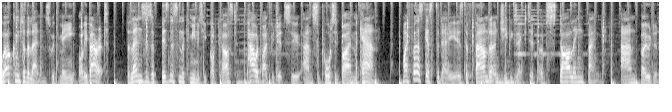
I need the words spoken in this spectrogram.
Welcome to The Lens with me, Oli Barrett. The Lens is a business in the community podcast powered by Fujitsu and supported by McCann. My first guest today is the founder and chief executive of Starling Bank, Anne Boden.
